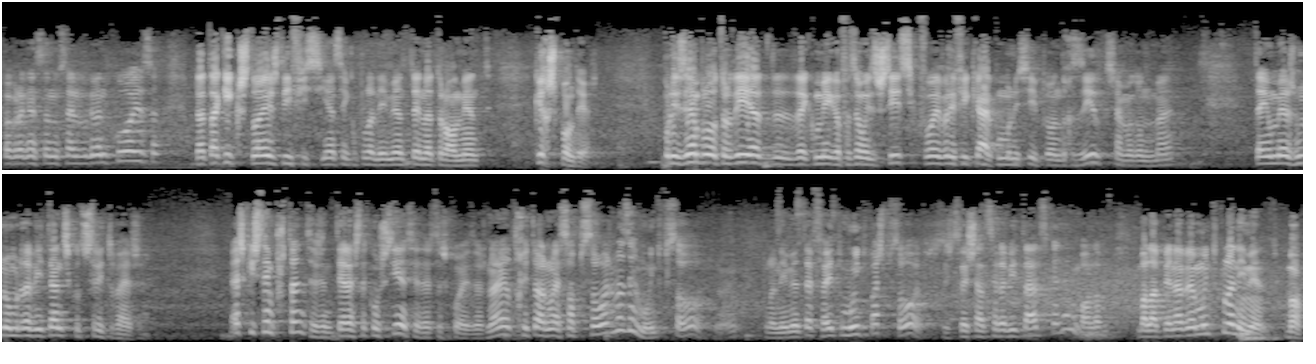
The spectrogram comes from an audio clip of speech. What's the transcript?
para Bragança não serve de grande coisa. Portanto, há aqui questões de eficiência em que o planeamento tem naturalmente que responder. Por exemplo, outro dia dei comigo a fazer um exercício que foi verificar que o município onde resido, que se chama Gondomar, tem o mesmo número de habitantes que o Distrito Beja. Acho que isto é importante, a gente ter esta consciência destas coisas, não é? O território não é só pessoas, mas é muito pessoas, não é? O planeamento é feito muito para as pessoas. Se isto deixar de ser habitado, se calhar não vale, vale a pena haver muito planeamento. Bom,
